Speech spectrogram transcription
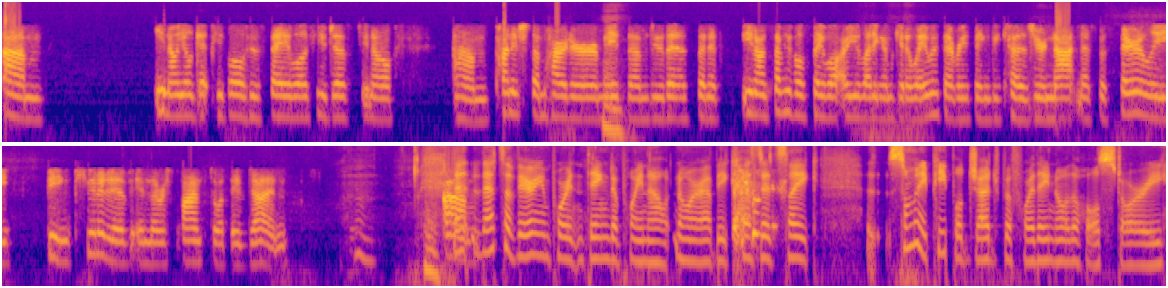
Um, you know, you'll get people who say, "Well, if you just, you know, um, punish them harder or made them do this," And it's, you know, some people say, "Well, are you letting them get away with everything because you're not necessarily being punitive in the response to what they've done?" Um, that, that's a very important thing to point out, Nora, because it's like so many people judge before they know the whole story,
